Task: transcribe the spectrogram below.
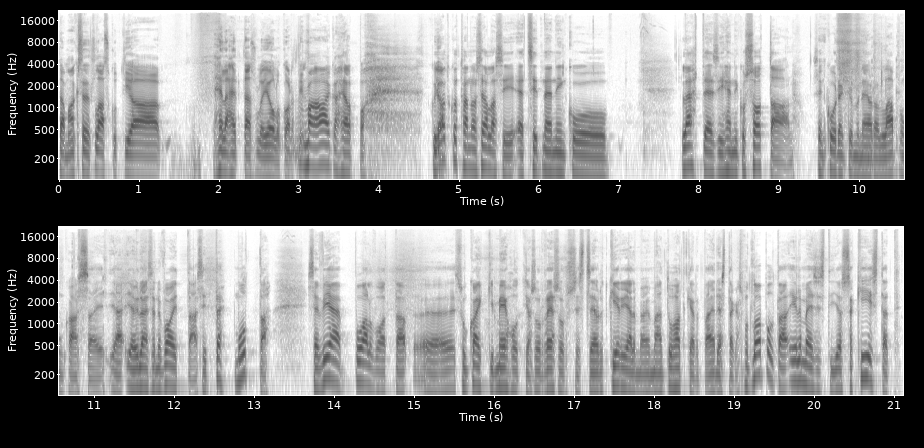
Sä maksat laskut ja he lähettää sulle joulukortin. Mä oon aika helppo. Kun jotkuthan on sellaisia, että sitten ne niinku lähtee siihen niinku sotaan sen 60 euron lapun kanssa ja, ja yleensä ne voittaa sitten, mutta se vie puoli vuotta sun kaikki mehut ja sun resurssit, se joudut kirjelmöimään tuhat kertaa edestakas, mutta lopulta ilmeisesti, jos sä kiistät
